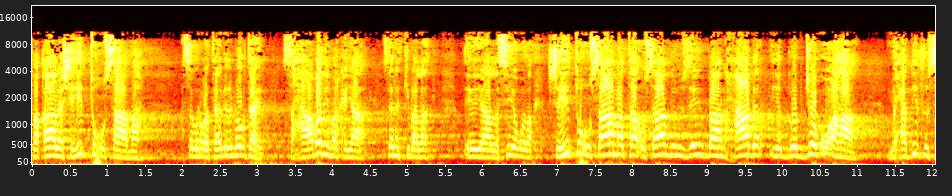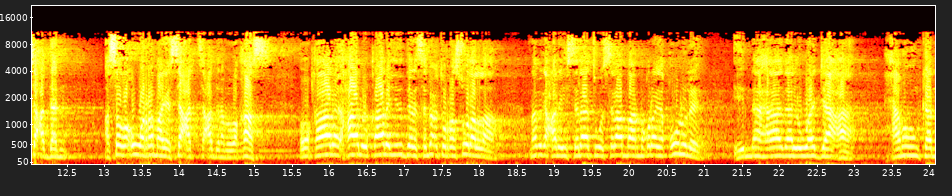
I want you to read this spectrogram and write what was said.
faqaala shahidtu usaama isaguna waa taabici moogtahay saxaabadii marka yaa sannadkii baa yaa la sii wada shahidtu usaamata usaama binu zayd baan xaadir iyo goobjoog u ahaa yuxadiu sacdan asagoo u warramaya sacd sacd bin abi waqaas oo xaaluu qaala yidhi dare samictu rasuula allah nabiga calayhi salaatu wasalaam baan maqlo yaquulu leh ina hada alwajaca xanuunkan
